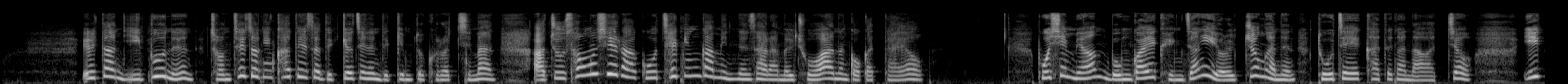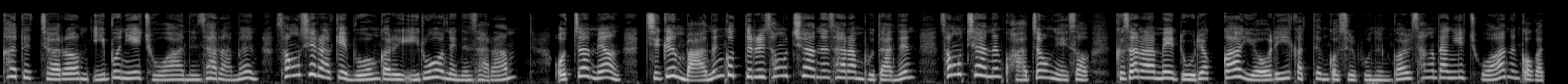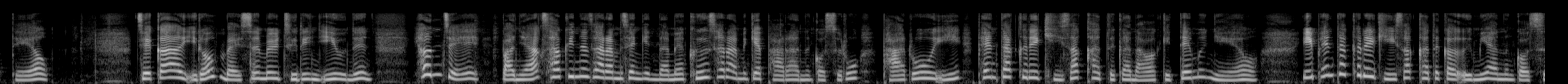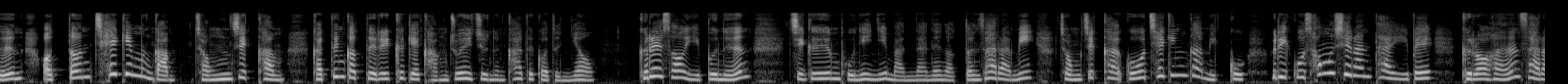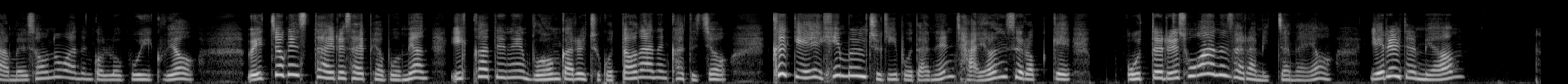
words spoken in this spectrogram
일단 이분은 전체적인 카드에서 느껴지는 느낌도 그렇지만 아주 성실하고 책임감 있는 사람을 좋아하는 것 같아요. 보시면 뭔가에 굉장히 열중하는 도제의 카드가 나왔죠. 이 카드처럼 이분이 좋아하는 사람은 성실하게 무언가를 이루어내는 사람, 어쩌면 지금 많은 것들을 성취하는 사람보다는 성취하는 과정에서 그 사람의 노력과 열의 같은 것을 보는 걸 상당히 좋아하는 것 같아요. 제가 이런 말씀을 드린 이유는 현재 만약 사귀는 사람이 생긴다면 그 사람에게 바라는 것으로 바로 이 펜타클의 기사 카드가 나왔기 때문이에요. 이 펜타클의 기사 카드가 의미하는 것은 어떤 책임감, 정직함 같은 것들을 크게 강조해 주는 카드거든요. 그래서 이분은 지금 본인이 만나는 어떤 사람이 정직하고 책임감 있고 그리고 성실한 타입의 그러한 사람을 선호하는 걸로 보이고요. 외적인 스타일을 살펴보면 이 카드는 무언가를 주고 떠나는 카드죠. 크게 힘을 주기보다는 자연스럽게 옷들을 소화하는 사람 있잖아요. 예를 들면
